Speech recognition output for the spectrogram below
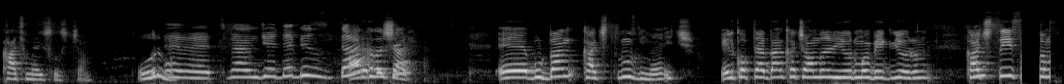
kaçmaya çalışacağım. Olur mu? Evet. Bence de biz de. Arkadaşlar eee, buradan kaçtınız mı hiç? Helikopterden kaçanları yoruma bekliyorum. Kaçtıysanız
